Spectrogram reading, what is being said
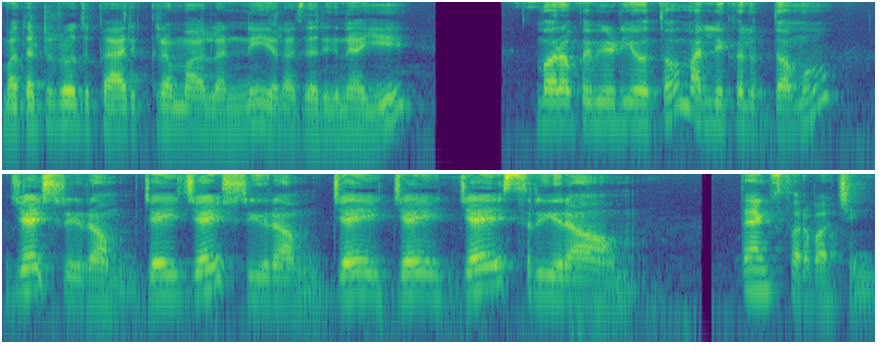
మొదటి రోజు కార్యక్రమాలన్నీ ఇలా జరిగినాయి. మరొక వీడియోతో మళ్ళీ కలుద్దాము. జై శ్రీరామ్ జై జై శ్రీరామ్ జై జై జై శ్రీరామ్. థ్యాంక్స్ ఫర్ వాచింగ్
